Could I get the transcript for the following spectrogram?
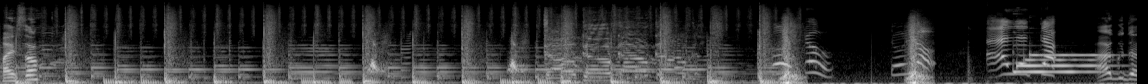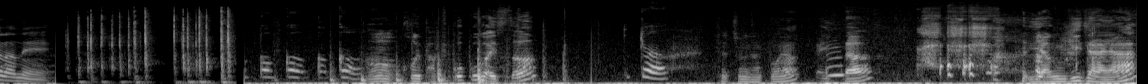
맛있어? 아구 잘하네. 어, 거기 밖에 꼬꼬가 있어? 저쪽에 갈 거야? 있다. 양비자야?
